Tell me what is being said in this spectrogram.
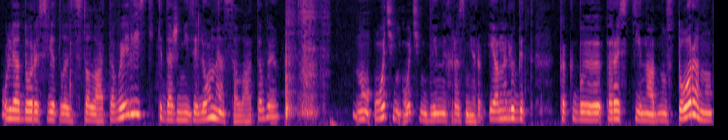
У леодоры светло-салатовые листики, даже не зеленые, а салатовые но очень-очень длинных размеров. И она любит как бы расти на одну сторону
